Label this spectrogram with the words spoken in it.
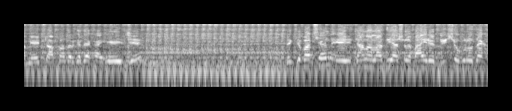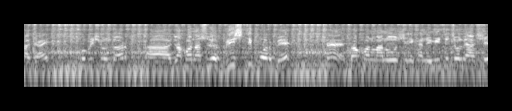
আমি একটু আপনাদেরকে দেখাই। এই যে দেখতে পাচ্ছেন, এই জানালা দিয়ে আসলে বাইরের দৃশ্যগুলো দেখা যায়। খুবই সুন্দর। যখন আসলে বৃষ্টি পড়বে হ্যাঁ তখন মানুষ এখানে নিচে চলে আসে।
